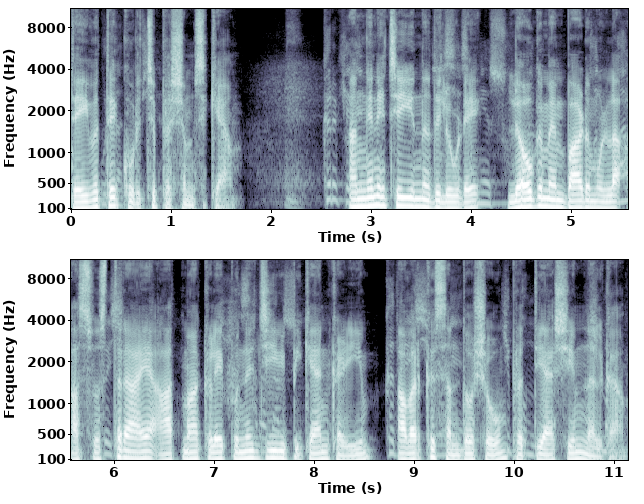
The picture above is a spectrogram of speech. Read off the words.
ദൈവത്തെക്കുറിച്ച് പ്രശംസിക്കാം. അങ്ങനെ ചെയ്യുന്നതിലൂടെ ലോകമെമ്പാടുമുള്ള അസ്വസ്ഥരായ ആത്മാക്കളെ പുനർജീവിപ്പിക്കാൻ കഴിയും. അവർക്ക് സന്തോഷവും പ്രത്യാശയും നൽകാം.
